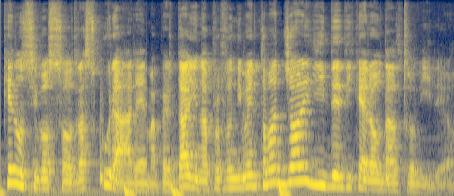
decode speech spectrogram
che non si possono trascurare, ma per dargli un approfondimento maggiore gli dedicherò un altro video.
